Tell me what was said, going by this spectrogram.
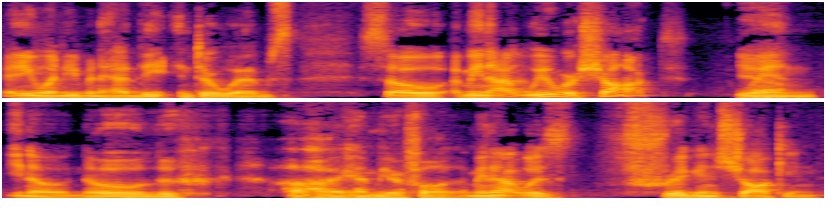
anyone even had the interwebs. So I mean, I, we were shocked when you know, no, Luke, I am your father. I mean, that was friggin' shocking.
